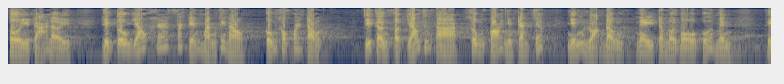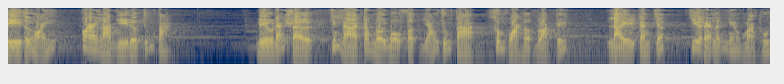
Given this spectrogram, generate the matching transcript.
Tôi trả lời Những tôn giáo khác phát triển mạnh thế nào cũng không quan trọng Chỉ cần Phật giáo chúng ta không có những tranh chấp những loạn động ngay trong nội bộ của mình Thì thử hỏi có ai làm gì được chúng ta? Điều đáng sợ chính là trong nội bộ Phật giáo chúng ta không hòa hợp đoàn kết Lại tranh chấp, chia rẽ lẫn nhau mà thôi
